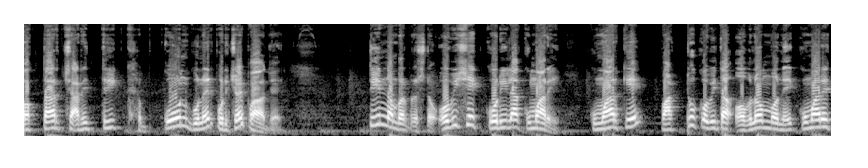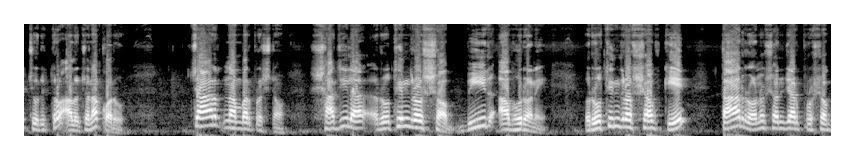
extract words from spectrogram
বক্তার চারিত্রিক কোন গুণের পরিচয় পাওয়া যায়? তিন নম্বর প্রশ্ন, অভিষেক করিলা কুমারে, কুমারকে পাঠ্য কবিতা অবলম্বনে কুমারের চরিত্র আলোচনা করো। চার নম্বর প্রশ্ন, সাজিলা রথীন্দ্রোৎসব, বীর আভরণে, রথীন্দ্রোৎসবকে তার রণসঞ্জার প্রসঙ্গ,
